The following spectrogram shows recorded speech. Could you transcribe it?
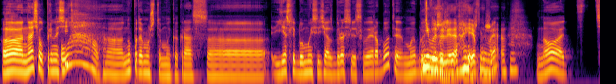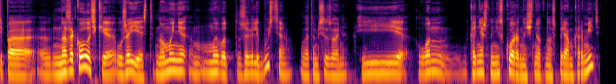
А, начал приносить. Вау. А, ну, потому что мы как раз, а, если бы мы сейчас бросили свои работы, мы бы не, не выжили, выжили я понимаю. Же. Но типа на заколочке уже есть, но мы не, мы вот завели Boosty в этом сезоне, и он, конечно, не скоро начнет нас прям кормить,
